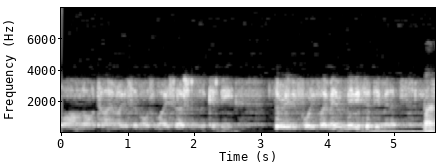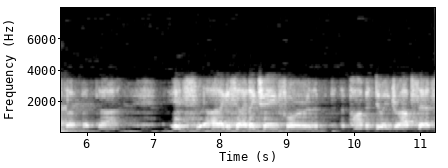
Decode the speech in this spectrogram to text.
long, long time. Like I said, most of my sessions it can be 30 to 45, maybe maybe 50 minutes. Right. Stuff. But uh, it's uh, like I said, I like training for the pump and doing drop sets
